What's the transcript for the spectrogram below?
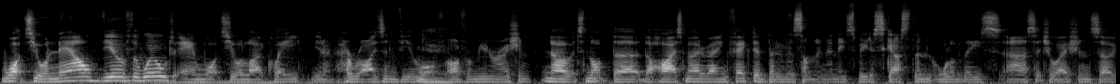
what's your now view of the world and what's your likely you know horizon view of, of remuneration. No, it's not the, the highest motivating factor, but it is something that needs to be discussed in all of these uh, situations. So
